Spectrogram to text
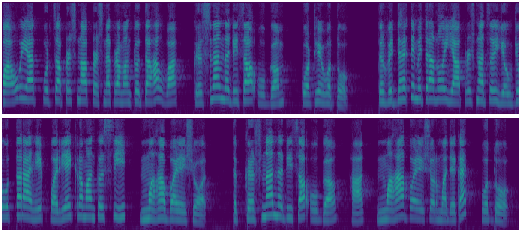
पाहूयात पुढचा प्रश्न. प्रश्न क्रमांक दहा वा कृष्णा नदीचा उगम कोठे होतो? तर विद्यार्थी मित्रांनो या प्रश्नाचं योग्य उत्तर आहे पर्याय क्रमांक सी महाबळेश्वर. तर कृष्णा नदीचा उगम हा महाबळेश्वर मध्ये काय होतो?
